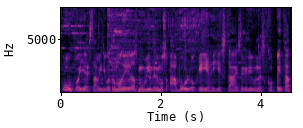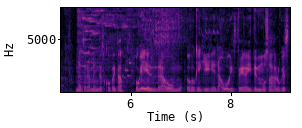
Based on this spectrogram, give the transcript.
Uh, ahí está, 24 monedas, muy bien, tenemos a Bull, ok, ahí está, ese que tiene una escopeta, una tremenda escopeta. Ok, el dragón, ok, que dragón, este, ahí tenemos a lo que es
